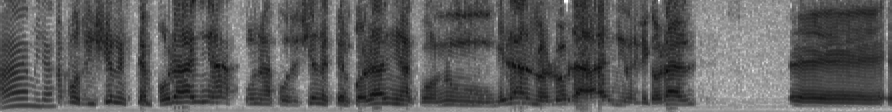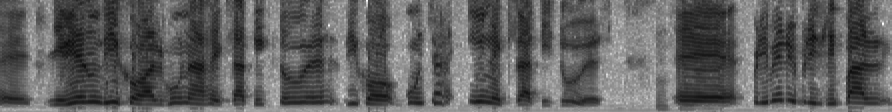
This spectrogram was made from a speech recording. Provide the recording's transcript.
Ah, mira. Una posición extemporánea, una posición extemporánea con un gran olor a año electoral. Eh, eh, si bien dijo algunas exactitudes, dijo muchas inexactitudes. Eh, primero y principal,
